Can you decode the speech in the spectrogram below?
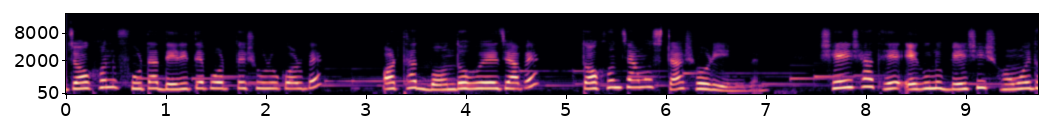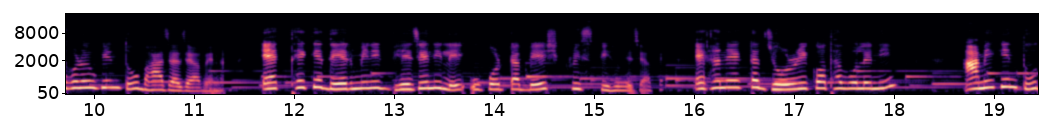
যখন ফুটা দেরিতে পড়তে শুরু করবে, অর্থাৎ বন্ধ হয়ে যাবে, তখন চামচটা সরিয়ে নেবেন। সেই সাথে এগুলো বেশি সময় ধরেও কিন্তু ভাজা যাবে না। এক থেকে দেড় মিনিট ভেজে নিলেই উপরটা বেশ ক্রিস্পি হয়ে যাবে। এখানে একটা জরুরি কথা বলে নিই। আমি কিন্তু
